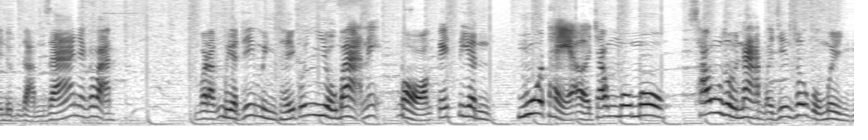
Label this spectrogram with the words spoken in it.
để được giảm giá nha các bạn. Và đặc biệt ý, mình thấy có nhiều bạn ấy bỏ cái tiền mua thẻ ở trong Momo xong rồi nạp ở trên shop của mình.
